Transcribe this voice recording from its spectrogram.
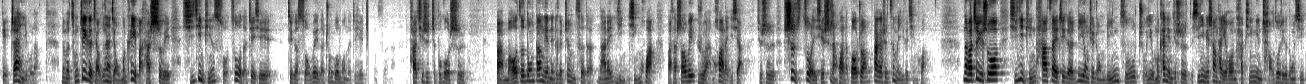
给占有了。那么从这个角度上讲，我们可以把它视为习近平所做的这些这个所谓的中国梦的这些政策呢，它其实只不过是把毛泽东当年的这个政策的拿来隐形化，把它稍微软化了一下，就是是做了一些市场化的包装，大概是这么一个情况。那么至于说习近平他在这个利用这种民族主义，我们看见就是习近平上台以后，他拼命炒作这个东西，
